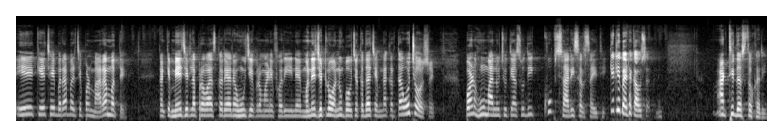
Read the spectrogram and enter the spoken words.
એ કે છે બરાબર છે પણ મારા મતે કારણ કે મેં જેટલા પ્રવાસ કર્યા અને હું જે પ્રમાણે ફરીને મને જેટલો અનુભવ છે કદાચ એમના કરતાં ઓછો હશે. પણ હું માનું છું ત્યાં સુધી ખૂબ સારી સરસાઈથી. કેટલી બેઠક આવશે? આઠથી દસ તો ખરી.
